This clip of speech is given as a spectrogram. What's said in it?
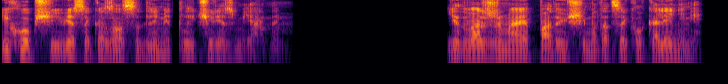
Их общий вес оказался для метлы чрезмерным. Едва сжимая падающий мотоцикл коленями,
